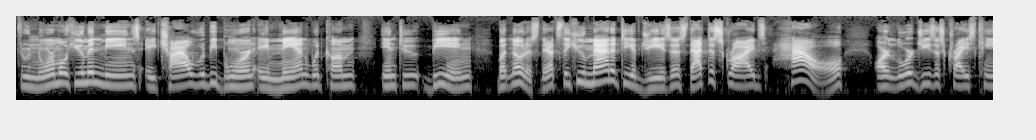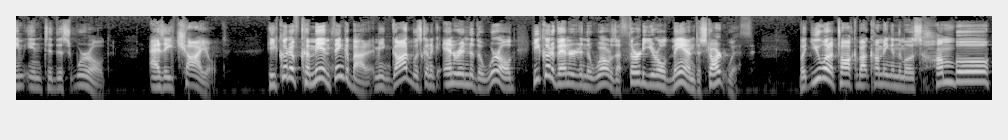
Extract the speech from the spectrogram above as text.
through normal human means. A child would be born, a man would come into being. But notice, that's the humanity of Jesus. That describes how our Lord Jesus Christ came into this world as a child. He could have come in, think about it. I mean, God was going to enter into the world. He could have entered in the world as a 30 year old man to start with. But you want to talk about coming in the most humble,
